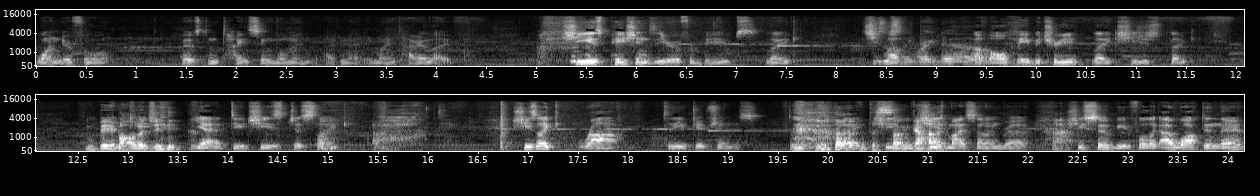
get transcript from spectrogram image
wonderful, most enticing woman I've met in my entire life. She is patient zero for babes. Like She's of- listening right now. of all babytry, like she's just like Babeology. Yeah, dude, she's just like, oh, dude. She's like Ra to the Egyptians. Like, the she- sun god. She's my sun, bro. She's so beautiful. Like I walked in there,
